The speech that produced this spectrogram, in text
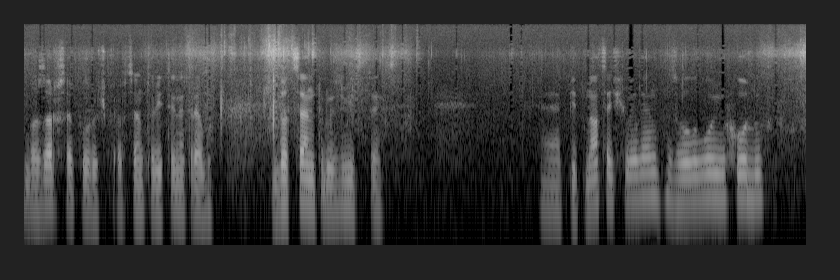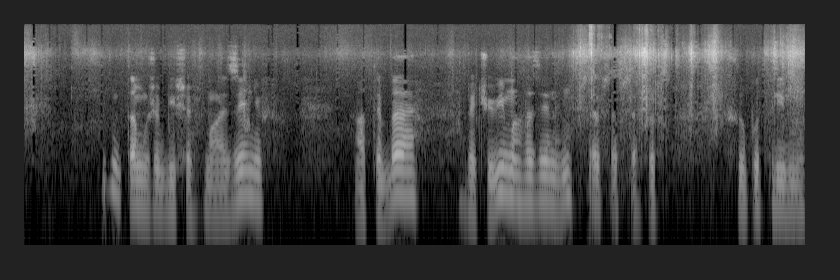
базар все поруч, а в центр йти не треба. До центру звідси е, 15 хвилин з головою ходу. Ну, Там вже більше магазинів, АТБ, речові магазини, ну все, все, все, що, що потрібно.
